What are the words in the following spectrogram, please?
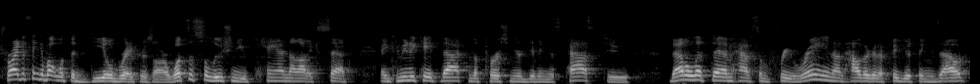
try to think about what the deal breakers are. What's a solution you cannot accept? And communicate that to the person you're giving this task to That'll let them have some free reign on how they're going to figure things out,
